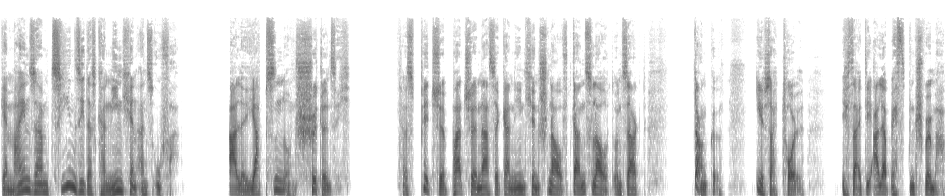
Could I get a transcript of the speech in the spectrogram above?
Gemeinsam ziehen sie das Kaninchen ans Ufer. Alle japsen und schütteln sich. Das pitsche-patsche nasse Kaninchen schnauft ganz laut und sagt Danke, ihr seid toll. Ihr seid die allerbesten Schwimmer.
